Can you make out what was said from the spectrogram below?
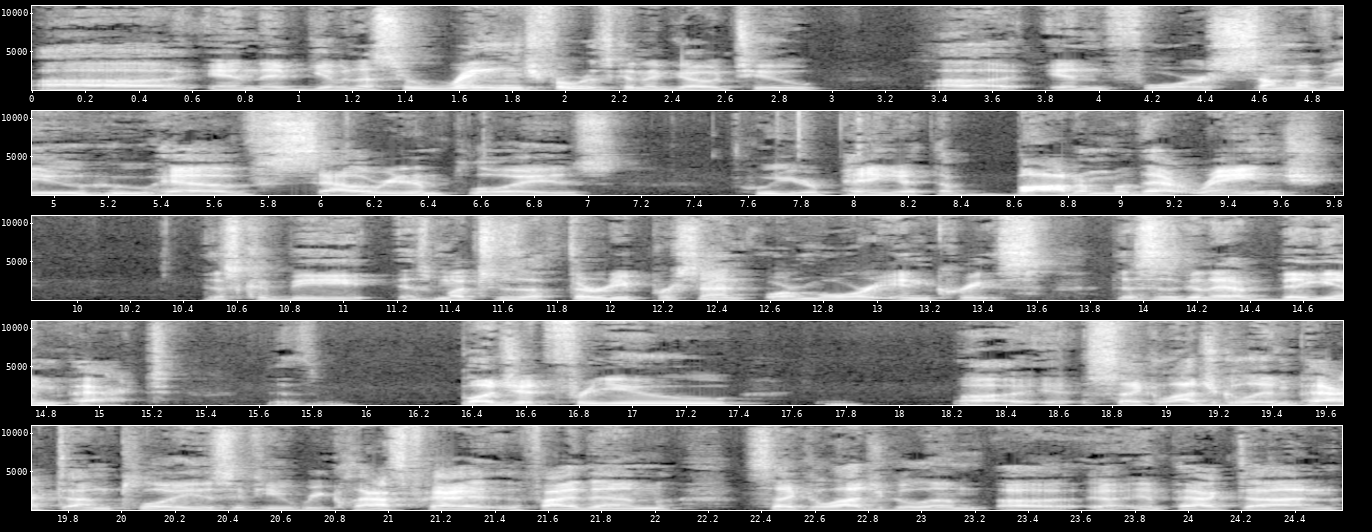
uh, and they've given us a range for what it's going to go to. Uh, and for some of you who have salaried employees who you're paying at the bottom of that range, this could be as much as a 30% or more increase. This is going to have big impact budget for you, uh, psychological impact on employees if you reclassify them, psychological um, uh, impact on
